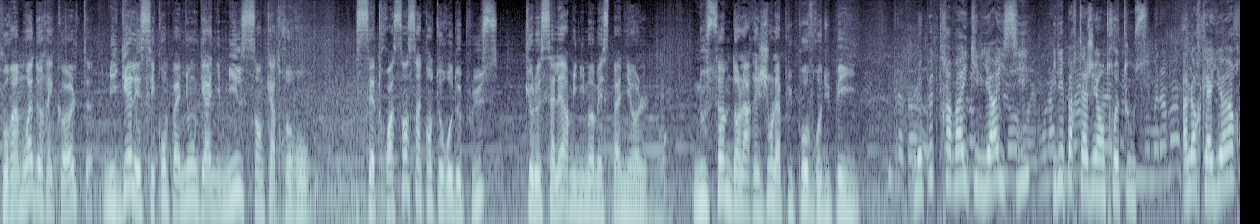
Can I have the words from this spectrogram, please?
Pour un mois de récolte, Miguel et ses compagnons gagnent 1104 euros. C'est 350 euros de plus que le salaire minimum espagnol. Nous sommes dans la région la plus pauvre du pays. Le peu de travail qu'il y a ici, il est partagé entre tous. Alors qu'ailleurs,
